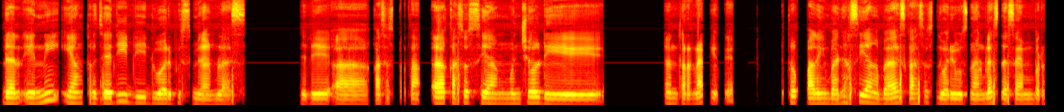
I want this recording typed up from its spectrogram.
dan ini yang terjadi di 2019 jadi uh, kasus uh, kasus yang muncul di internet gitu ya. Itu paling banyak sih yang bahas kasus 2019 Desember.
